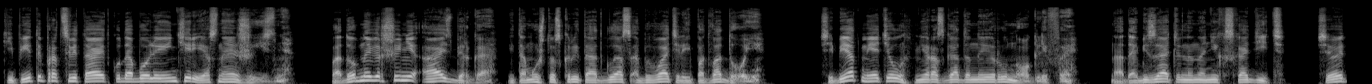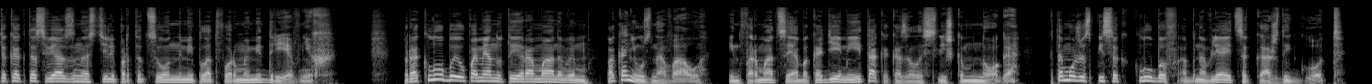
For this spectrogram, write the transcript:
кипит и процветает куда более интересная жизнь подобно вершине айсберга и тому, что скрыто от глаз обывателей под водой. Себе отметил неразгаданные руноглифы. Надо обязательно на них сходить. Все это как-то связано с телепортационными платформами древних. Про клубы, упомянутые Романовым, пока не узнавал. Информации об Академии и так оказалось слишком много. К тому же список клубов обновляется каждый год.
